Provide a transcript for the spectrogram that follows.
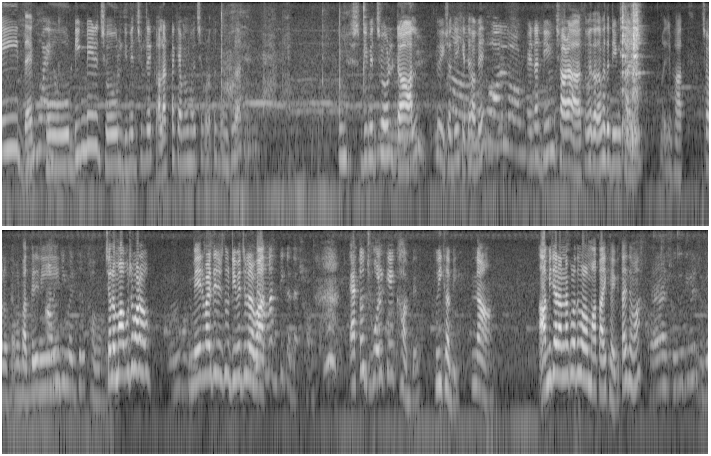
এই দেখো, ডিমের ঝোল। ডিমের ঝোলের কালারটা কেমন হয়েছে বলো তো বন্ধুরা? ডিমের ঝোল, ডাল। তো এইসব দিয়ে খেতে হবে। এটা ডিম ছাড়া তোমার দাদা ভাই তো ডিম খায় না। এই যে ভাত। চলো এখন ভাত বেরিয়ে নিই। আমি ডিমের ঝোল খাব। চলো মা বসে পড়ো। মেয়ের বাড়িতে এসে শুধু ডিমের ঝোল আর ভাত। আমার দিকে দেখাও এত ঝোল কে খাবে? তুই খাবি? না। আমি যা রান্না করে দেবো আমার মা তাই খাইবি। তাই তো মা? হ্যাঁ শুধু দিলে শুধু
